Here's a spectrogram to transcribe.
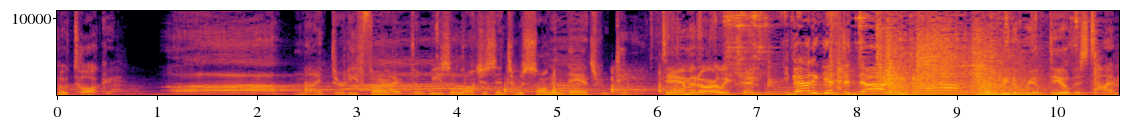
No talking. 9.35, the Weasel launches into a song and dance routine. Damn it, Arlington. You gotta get the doc! Better be the real deal this time.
